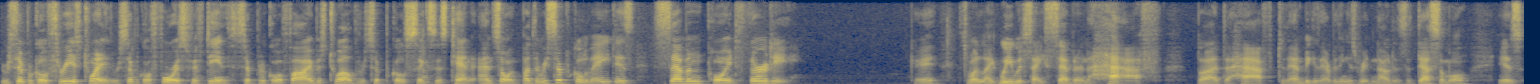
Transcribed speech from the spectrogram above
The reciprocal of 3 is 20. The reciprocal of 4 is 15. The reciprocal of 5 is 12. The reciprocal of 6 is 10, and so on. But the reciprocal of 8 is 7.30. Okay? So like we would say 7 and a half but a half to them, because everything is written out as a decimal, is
